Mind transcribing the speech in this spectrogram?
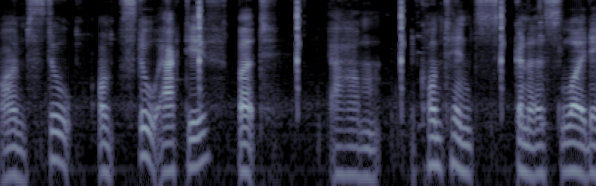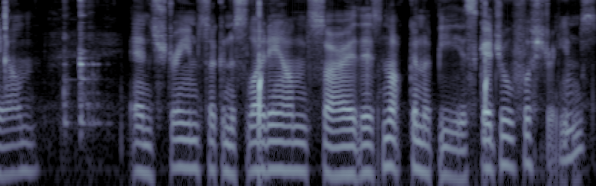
I'm still, I'm still active, but, um, content's gonna slow down and streams are going to slow down so there's not going to be a schedule for streams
